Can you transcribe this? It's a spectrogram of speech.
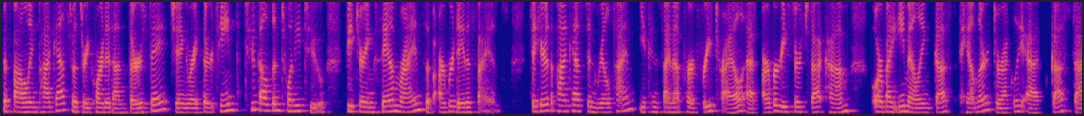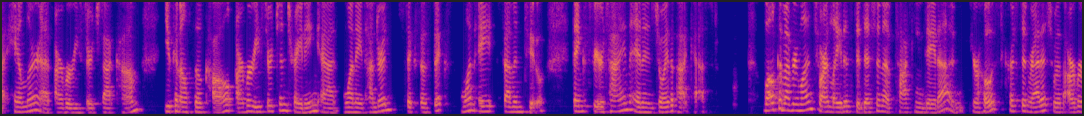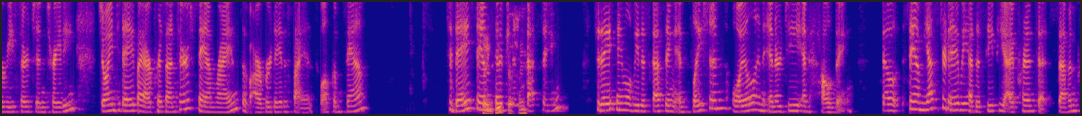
The following podcast was recorded on Thursday, January 13th, 2022, featuring Sam Rines of Arbor Data Science. To hear the podcast in real time, you can sign up for a free trial at arborresearch.com or by emailing Gus Handler directly at gus.handler at arborresearch.com. You can also call Arbor Research and Trading at 1 800 606 1872. Thanks for your time and enjoy the podcast. Welcome everyone to our latest edition of Talking Data. I'm your host, Kristen Radish with Arbor Research and Trading, joined today by our presenter, Sam Rines of Arbor Data Science. Welcome, Sam. Today, Sam's going to be discussing, today Sam will be discussing inflation, oil and energy, and housing. So Sam, yesterday we had the CPI print at 7%.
